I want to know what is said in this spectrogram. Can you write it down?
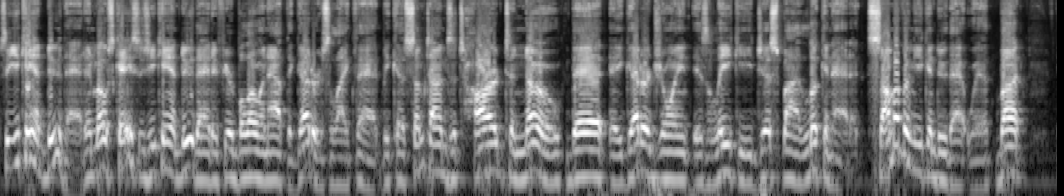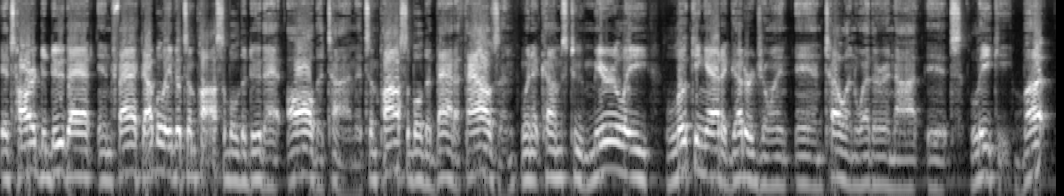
So you can't do that. In most cases, you can't do that if you're blowing out the gutters like that because sometimes it's hard to know that a gutter joint is leaky just by looking at it. Some of them you can do that with, but it's hard to do that. In fact, I believe it's impossible to do that all the time. It's impossible to bat a thousand when it comes to merely looking at a gutter joint and telling whether or not it's leaky. But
